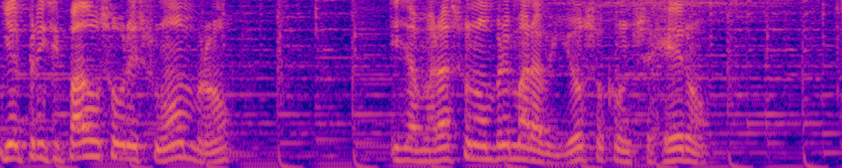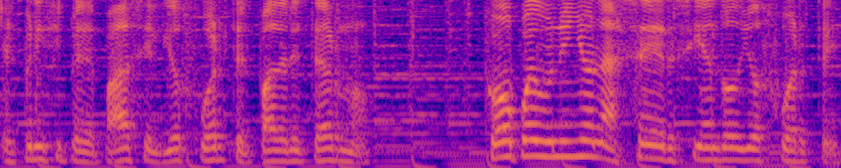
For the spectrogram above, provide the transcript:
Y el principado sobre su hombro, y llamará su nombre maravilloso, consejero, el príncipe de paz, el Dios fuerte, el Padre eterno. ¿Cómo puede un niño nacer siendo Dios fuerte?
